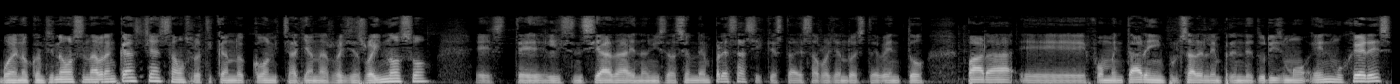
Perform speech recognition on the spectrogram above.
Bueno, continuamos en Abran Cancha, estamos platicando con Itzayana Reyes Reynoso, este, licenciada en Administración de Empresas y que está desarrollando este evento para eh, fomentar e impulsar el emprendedurismo en mujeres.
